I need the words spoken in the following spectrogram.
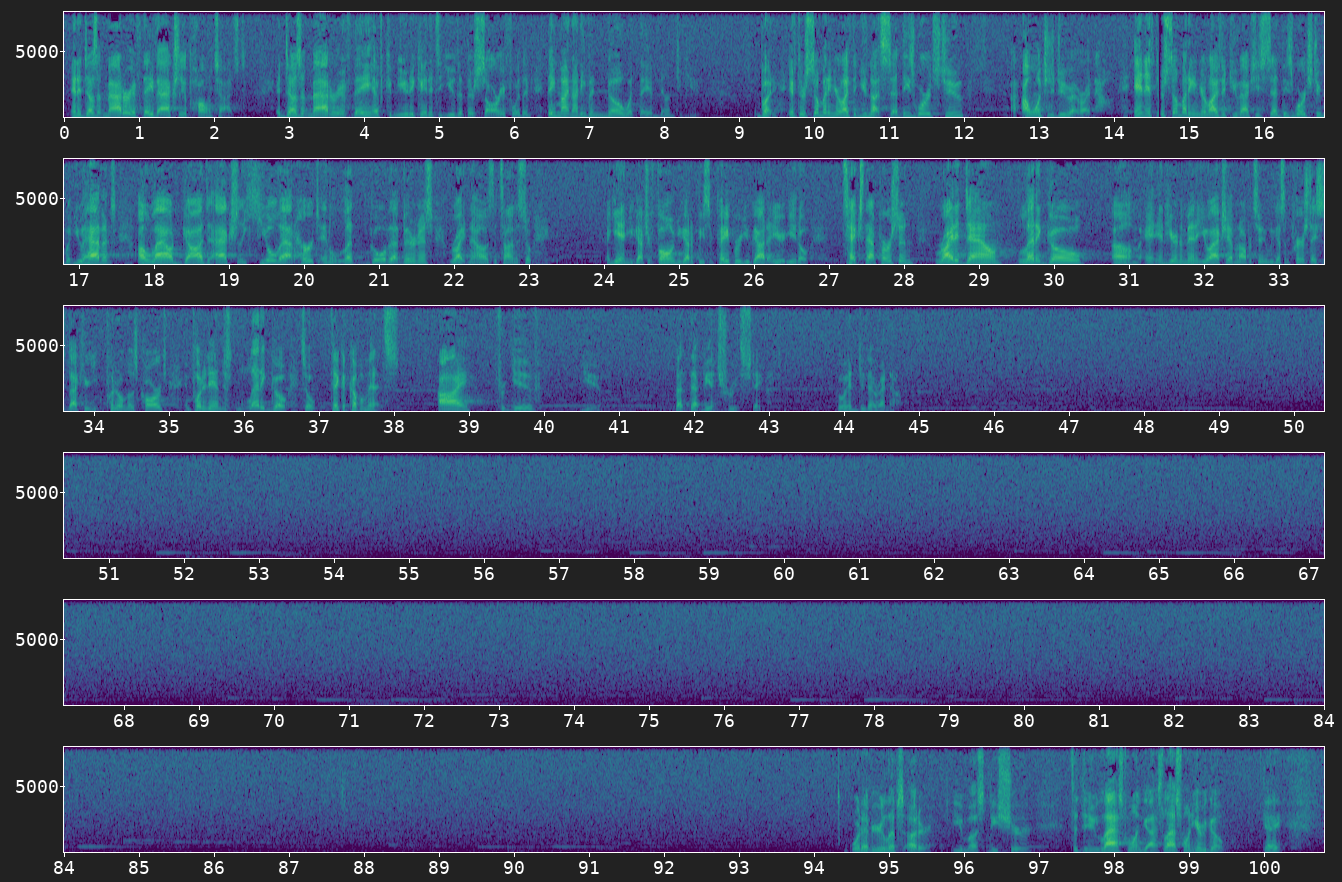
and it doesn't matter if they've actually apologized. It doesn't matter if they have communicated to you that they're sorry for them. They might not even know what they have done to you. But if there's somebody in your life that you've not said these words to, I want you to do that right now. And if there's somebody in your life that you've actually said these words to, but you haven't allowed God to actually heal that hurt and let go of that bitterness, right now is the time. And so, again, you got your phone, you got a piece of paper, you got to, you know, text that person, write it down, let it go. Um, and, and, here in a minute, you'll actually have an opportunity. We got some prayer stations back here. You can put it on those cards and put it in. Just let it go. So take a couple minutes. I forgive you. Let that be a truth statement. Go ahead and do that right now. Whatever your lips utter, you must be sure to do. Last one, guys. Last one. Here we go. Okay?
